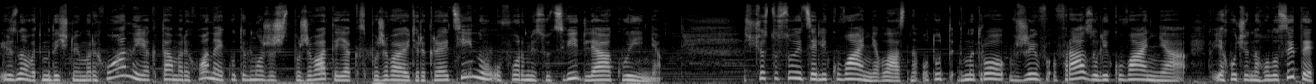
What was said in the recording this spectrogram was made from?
різновид медичної марихуани, як та марихуана, яку ти можеш споживати, як споживають рекреаційну у формі суцвіт для куріння. Що стосується лікування, власне, отут Дмитро вжив фразу лікування. Я хочу наголосити,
